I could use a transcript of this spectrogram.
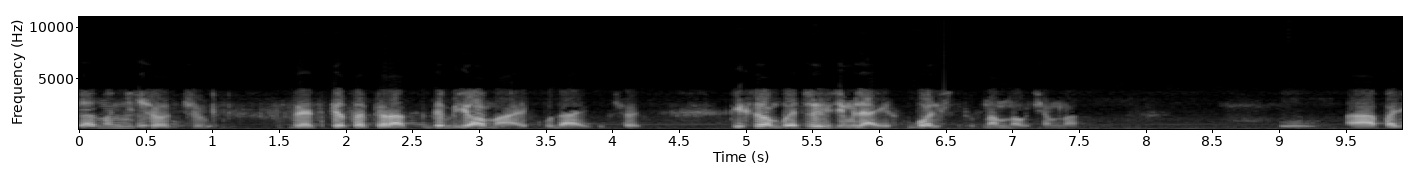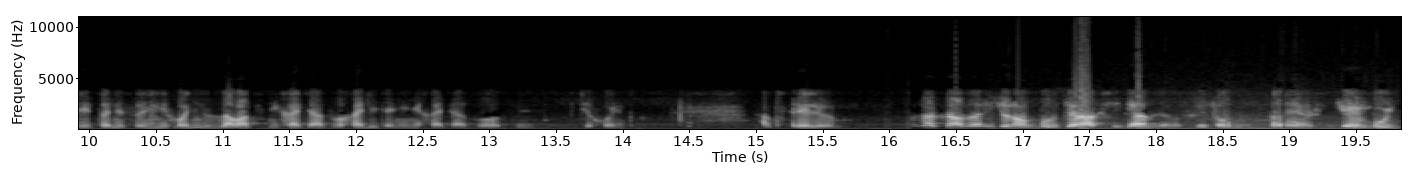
Да ну ничего, что, блядь, спецоперация. Да бьем, а куда идти, что? Если он будет жив, земля, их больше тут намного, чем нас. А оппозицию они свои не ходят, сдаваться не хотят, выходить они не хотят, вот, и потихоньку обстреливаем. Сначала они что там в бункерах сидят, блин, с литом, что им будет?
